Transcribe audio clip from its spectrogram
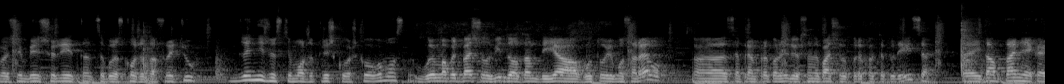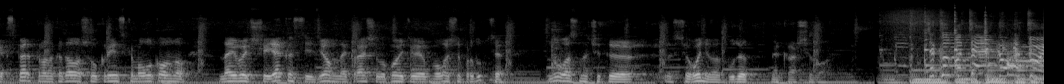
бо чим більше олії, то це буде схоже на фритюр. Для ніжності може трішки важкого масла. Ви, мабуть, бачили відео там, де я готую моцарелу. Е, Це прям прикольне відео, якщо не бачили, переходьте, подивіться. Е, І там Таня, яка експертка, вона казала, що українське молоко воно найвищої якості, з нього найкраще виходить молочна продукція. Ну, у вас, значить, е, сьогодні у нас буде найкраще лаг. Це Клопотенко готує!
